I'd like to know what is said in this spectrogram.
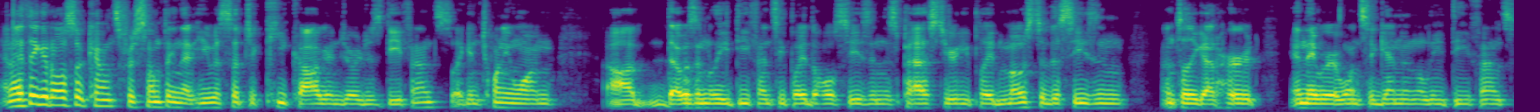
And I think it also counts for something that he was such a key cog in Georgia's defense. Like in 21, uh, that was an elite defense. He played the whole season. This past year, he played most of the season until he got hurt, and they were once again an elite defense.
